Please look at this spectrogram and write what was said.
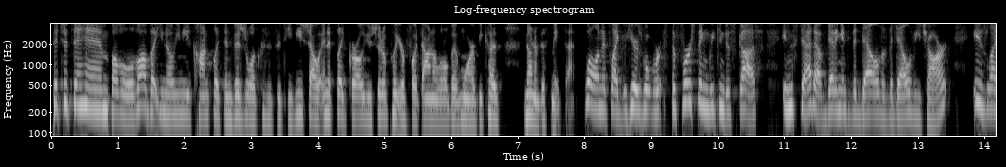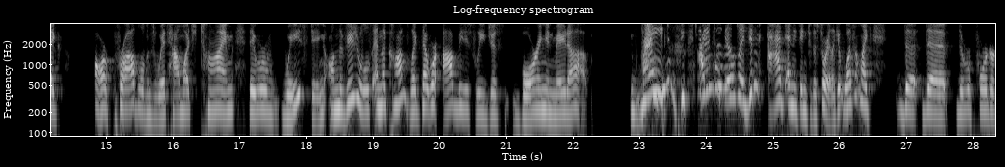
pitch it to him blah blah blah blah. But you know you need conflict and visuals because it's a tv show and it's like girl you should have put your foot down a little bit more because none of this made sense. Well, and it's like, here's what we're, the first thing we can discuss instead of getting into the delve of the Delvey chart is like our problems with how much time they were wasting on the visuals and the conflict that were obviously just boring and made up. right I didn't, I didn't, I didn't add anything to the story. Like it wasn't like the, the, the reporter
